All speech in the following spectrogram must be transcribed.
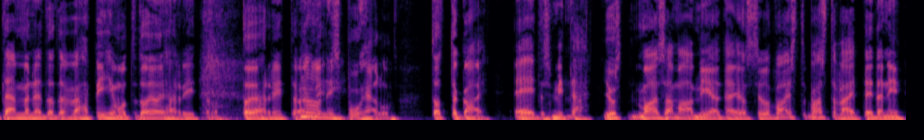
tämmöinen tota, vähän pihi, mutta toi on ihan riittävä. Toi on ihan riittävä. No niin. Puhelu. Totta kai. Ei tässä mitään. Just mä oon samaa mieltä. Jos sillä on vast- vastaväitteitä, niin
